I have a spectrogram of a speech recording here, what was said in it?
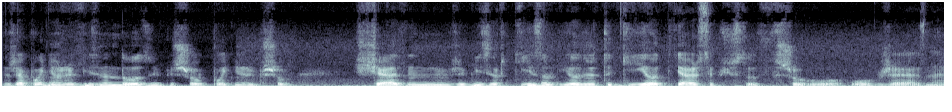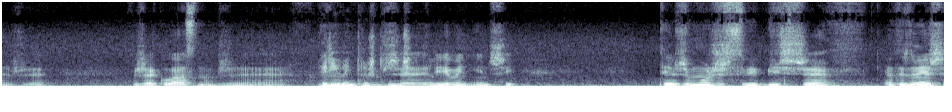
Вже потім вже бій з Мендозою пішов, потім вже пішов ще один вже бій з ортізом, і от вже тоді от я вже почувствував, що о, о, вже, знаєш, вже, вже класно, вже Рівень трошки вже інший. рівень інший. Ти вже можеш собі більше. А ти розумієш,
